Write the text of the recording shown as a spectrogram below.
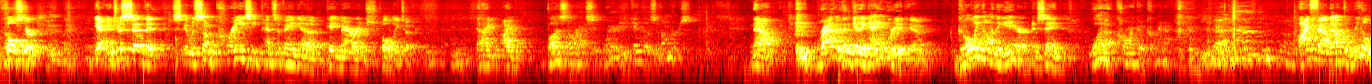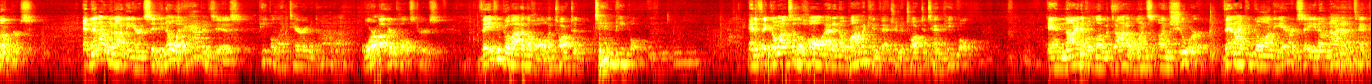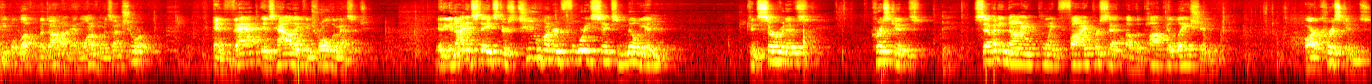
pollster. Yeah, he just said that it was some crazy Pennsylvania gay marriage poll he took. And I, I buzzed on. I said, where did you get those numbers? Now, rather than getting angry at him, going on the air and saying, What a crock of crap. I found out the real numbers. And then I went on the air and said, You know what happens is people like Terry Madonna or other pollsters, they can go out in the hall and talk to 10 people. And if they go out to the hall at an Obama convention and talk to 10 people, and nine of them love Madonna, one's unsure, then I can go on the air and say, you know, nine out of 10 people love Madonna, and one of them is unsure. And that is how they control the message. In the United States, there's 246 million conservatives, Christians, 79.5% of the population are Christians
